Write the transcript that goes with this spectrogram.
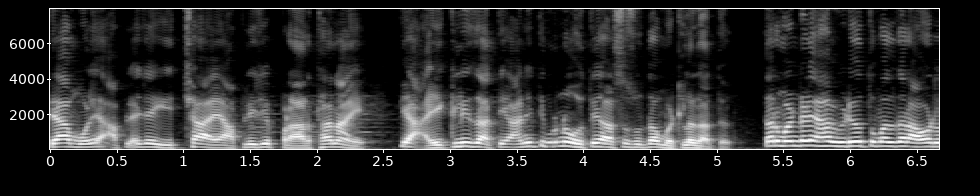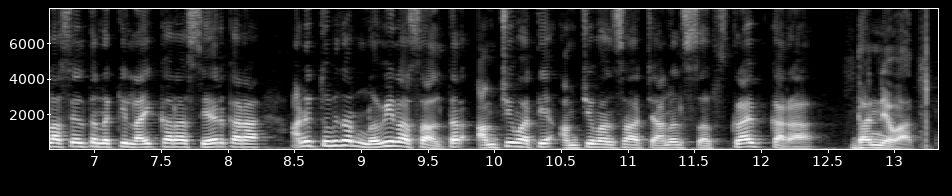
त्यामुळे आपल्या ज्या इच्छा आहे आपली जी प्रार्थना आहे ती ऐकली जाते आणि ती पूर्ण होते असं सुद्धा म्हटलं जातं. तर मंडळी हा व्हिडिओ तुम्हाला जर आवडला असेल तर नक्की लाईक करा शेअर करा आणि तुम्ही जर नवीन असाल तर आमची माती आमची माणसं हा चॅनल सबस्क्राईब करा. धन्यवाद.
